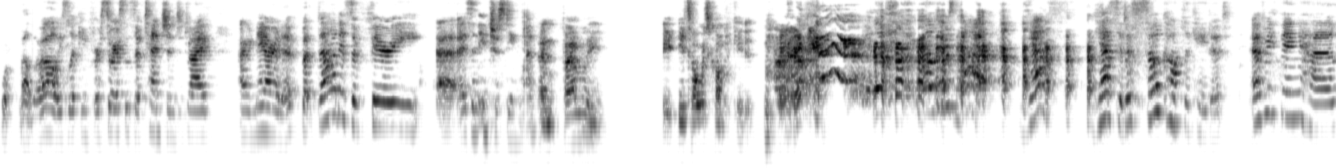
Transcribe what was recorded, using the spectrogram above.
well we're always looking for sources of tension to drive our narrative, but that is a very uh, is an interesting one. and family it, it's always complicated Well, there's that. Yes, yes, it is so complicated. Everything has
